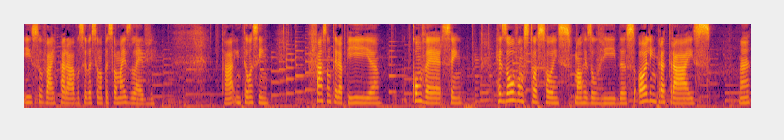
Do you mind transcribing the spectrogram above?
isso vai parar, você vai ser uma pessoa mais leve. Tá? Então assim, façam terapia, conversem, resolvam situações mal resolvidas, olhem para trás, né?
